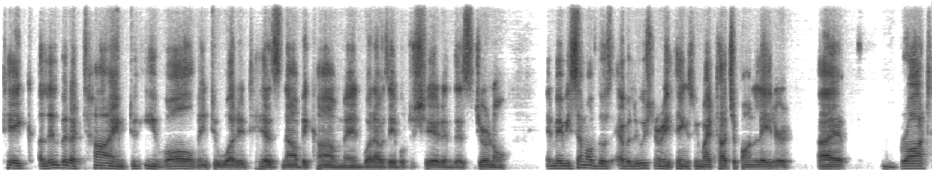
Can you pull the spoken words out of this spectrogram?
take a little bit of time to evolve into what it has now become and what I was able to share in this journal. And maybe some of those evolutionary things we might touch upon later uh, brought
